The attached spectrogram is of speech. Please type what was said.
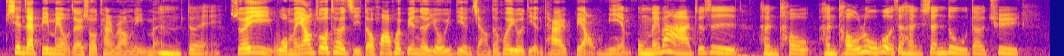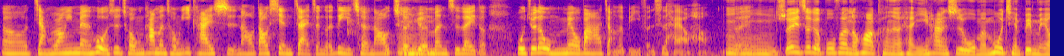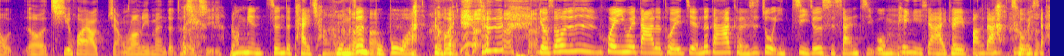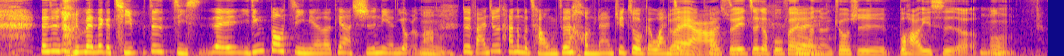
现在并没有在收看 Running Man，、嗯，对，所以我们要做特辑的话，会变得有一点讲的会有点太表面。我没办法，就是很投很投入，或者是很深度的去呃讲 Running Man，或者是从他们从一开始，然后到现在整个历程，然后成员们之类的，我觉得我们没有办法讲的比粉丝还要好。对，嗯，所以这个部分的话，可能很遗憾是我们目前并没有呃计划要讲 Running Man 的特辑。Running Man 真的太长了，我们真的补不完，各位，就是有时候就是会因为大家的推荐，那大家可能是做一季就是十三集，我们拼一下还可以帮大家做一下，但是 Running Man 那个七就是几十，呃，已经到几年了，天啊，十年有了嘛？对，反正就是它那么长，我们真的很难去做个完整的对啊，所以这个部分对可能就是不好意思了。嗯，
